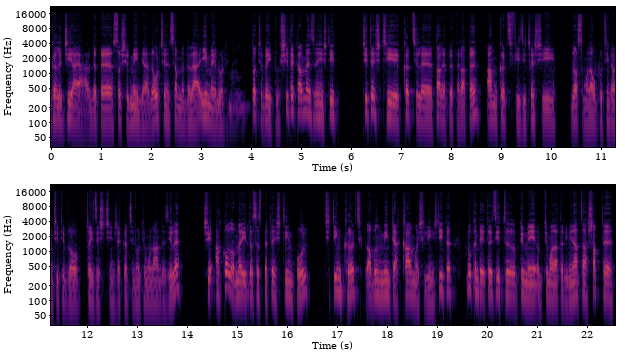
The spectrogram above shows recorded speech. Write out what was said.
gălăgia aia de pe social media, de orice înseamnă, de la e mail mm-hmm. tot ce vrei tu. Și te calmezi liniștit, citești cărțile tale preferate, am cărți fizice și vreau să mă lau puțin că am citit vreo 35 de cărți în ultimul an de zile. Și acolo merită să-ți petești timpul citind cărți, având mintea calmă și liniștită, nu când te-ai trezit uh, prime, prima dată dimineața, 7,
